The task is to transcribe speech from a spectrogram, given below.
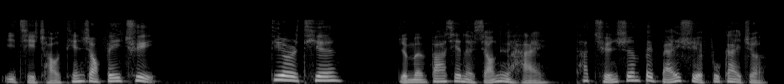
一起朝天上飞去。第二天，人们发现了小女孩，她全身被白雪覆盖着，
